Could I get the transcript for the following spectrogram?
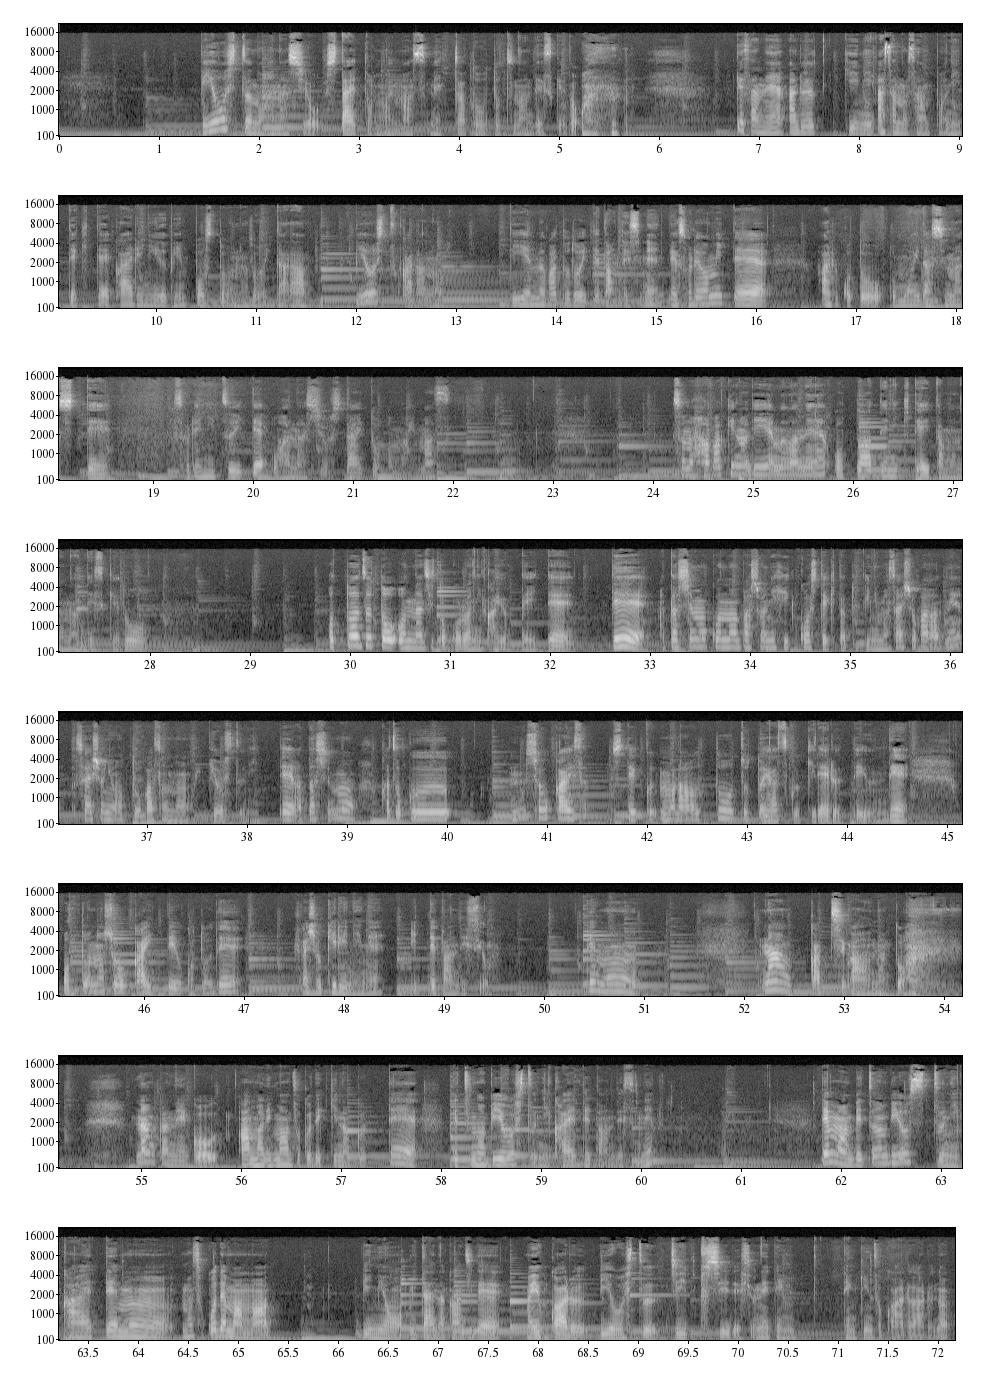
美容室の話をしたいと思います。めっちゃ唐突なんですけど。今朝ね歩きに朝の散歩に行ってきて帰りに郵便ポストを覗いたら美容室からの DM が届いてたんですね。でそれを見てあることを思い出しましてそれについてお話をしたいと思います。そのハガキの DM はね夫宛てに来ていたものなんですけど夫はずっと同じところに通っていてで私もこの場所に引っ越してきた時に、まあ、最初がね最初に夫がその美容室に行って私も家族紹介してもらうとちょっと安く切れるっていうんで夫の紹介っていうことで最初切りにね行ってたんですよ。でもなんか違うなとなんかねこうあんまり満足できなくって別の美容室に変えてたんですね。でまあ別の美容室に変えても、まあ、そこでまあまあ微妙みたいな感じで、まあ、よくある美容室ジープシーですよね。転勤族あるあるの、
